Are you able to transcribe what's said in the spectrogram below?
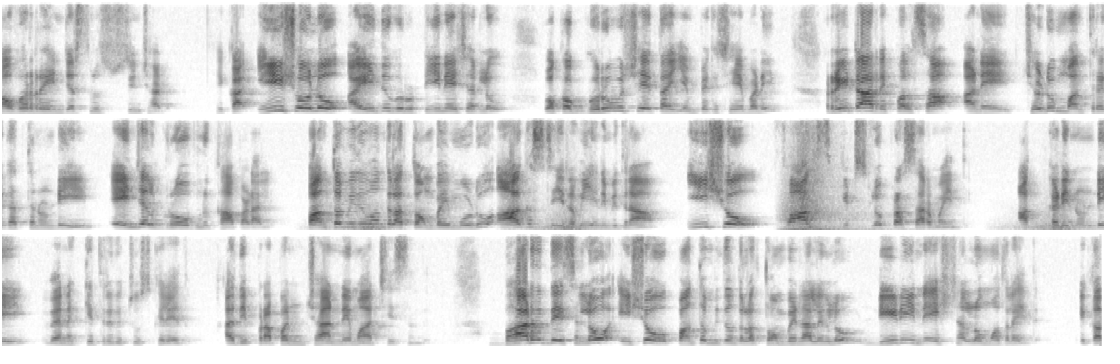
పవర్ రేంజర్స్ను సృష్టించాడు. ఇక ఈ షోలో ఐదుగురు టీనేజర్లు ఒక గురువు చేత ఎంపిక చేయబడి రీటా రిపల్సా అనే చెడు మంత్రిగత్త నుండి ఏంజల్ గ్రోవ్ను కాపాడాలి. పంతొమ్మిది వందల తొంభై మూడు ఆగస్టు ఇరవై ఎనిమిదిన ఈ షో ఫాక్స్ కిడ్స్లో ప్రసారమైంది. అక్కడి నుండి వెనక్కి తిరిగి చూసుకోలేదు. అది ప్రపంచాన్నే మార్చేసింది. భారతదేశంలో ఈ షో పంతొమ్మిది వందల తొంభై నాలుగులో డిడి నేషనల్లో మొదలైంది. ఇక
